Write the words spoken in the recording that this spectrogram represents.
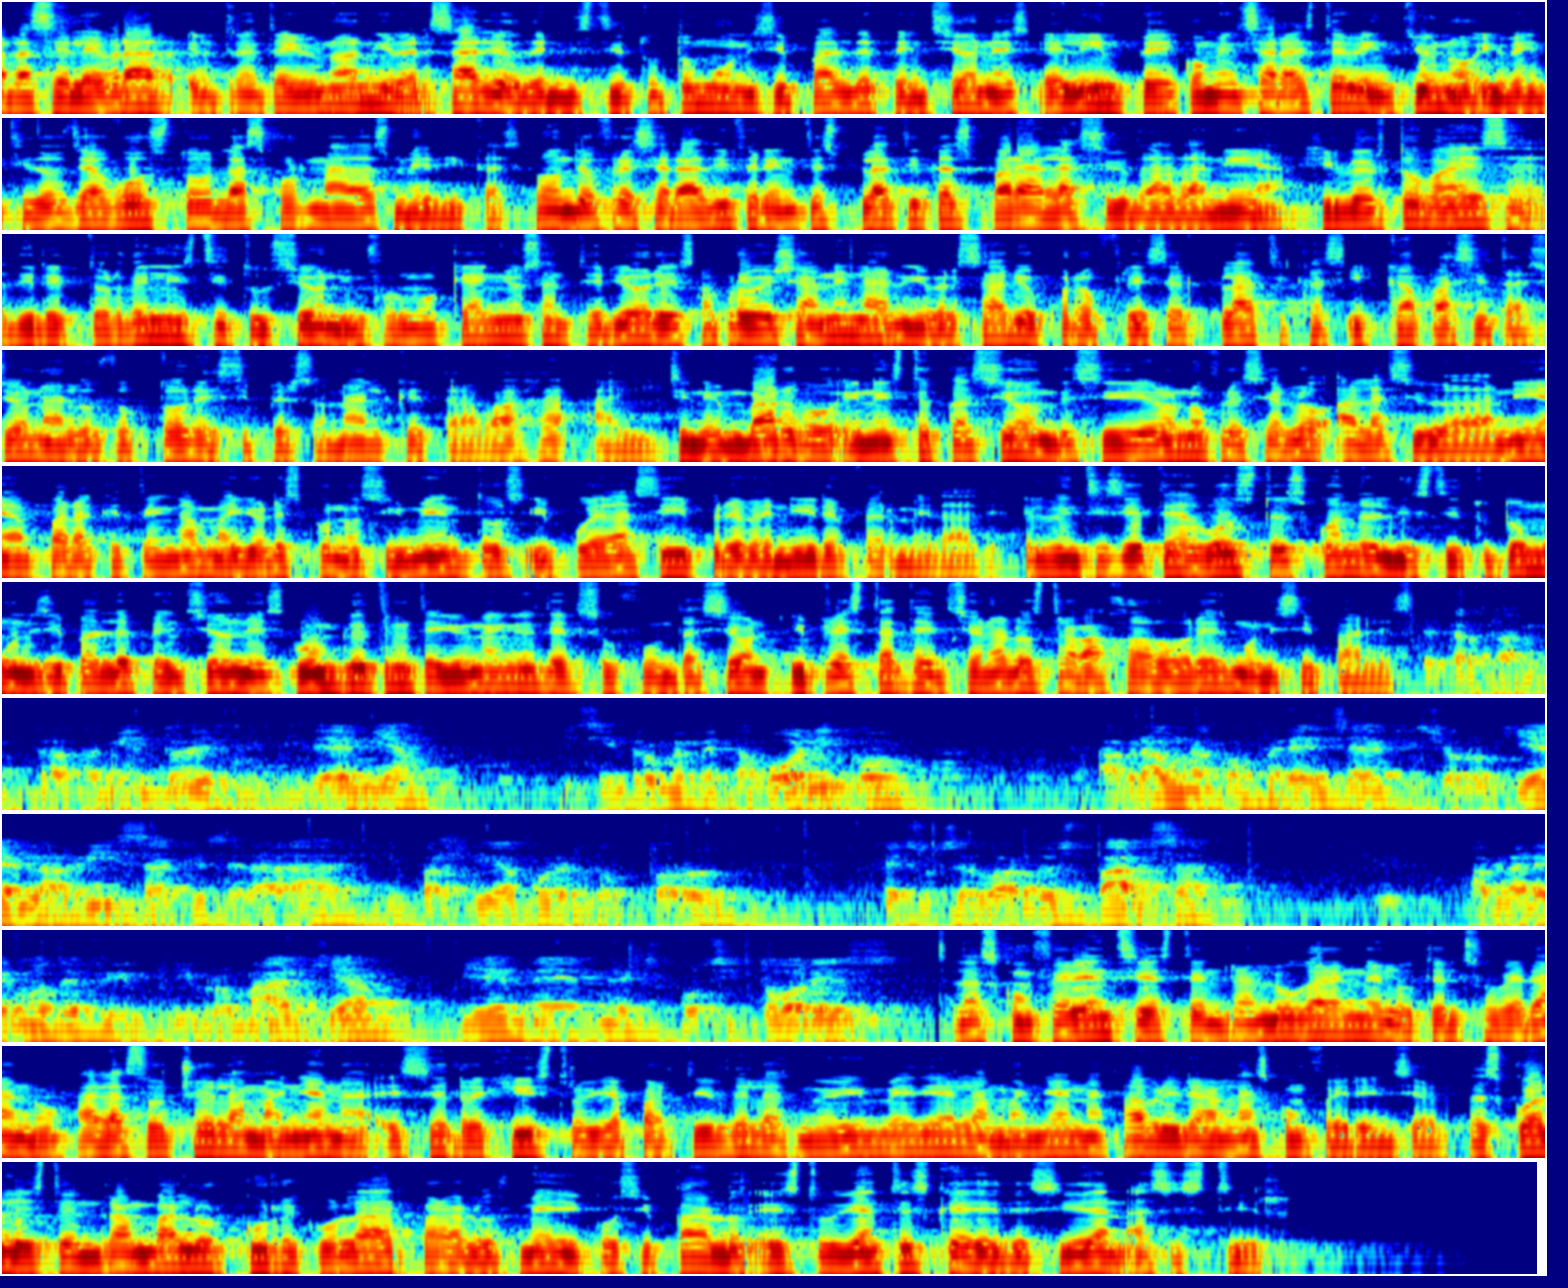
Para celebrar el 31 aniversario del Instituto Municipal de Pensiones, el INPE comenzará este 21 y 22 de agosto las jornadas médicas, donde ofrecerá diferentes pláticas para la ciudadanía. Gilberto Baeza, director de la institución, informó que años anteriores aprovechan el aniversario para ofrecer pláticas y capacitación a los doctores y personal que trabaja ahí. Sin embargo, en esta ocasión decidieron ofrecerlo a la ciudadanía para que tenga mayores conocimientos y pueda así prevenir enfermedades. El 27 de agosto es cuando el Instituto Municipal de Pensiones cumple 31 años de su fundación y presta atención a los trabajadores municipales. El tratamiento de dislipidemia y síndrome metabólico. Habrá una conferencia de fisiología de la risa que será impartida por el doctor Jesús Eduardo Esparza. Hablaremos de fibromalgia. Vienen expositores las conferencias tendrán lugar en el Hotel Soberano. A las 8 de la mañana es el registro y a partir de las 9 y media de la mañana abrirán las conferencias, las cuales tendrán valor curricular para los médicos y para los estudiantes que decidan asistir.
